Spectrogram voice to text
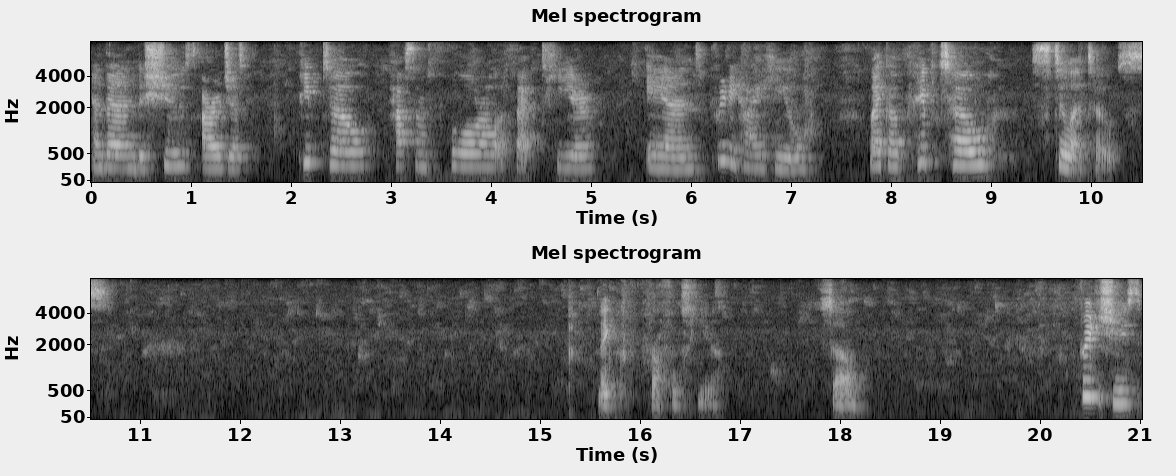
And then the shoes are just peep toe, have some floral effect here, and pretty high heel like a peep toe stilettos. Like ruffles here. So, pretty shoes.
